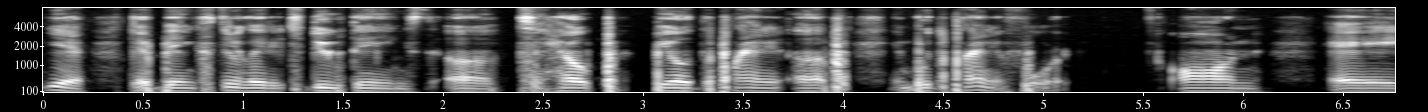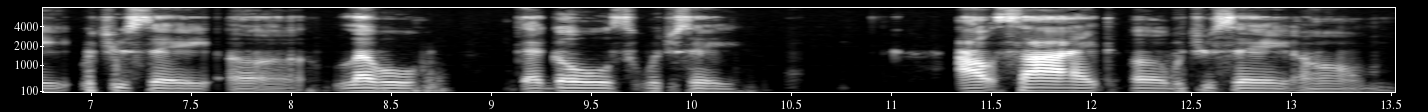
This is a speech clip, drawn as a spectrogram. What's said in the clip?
yeah, they're being stimulated to do things uh, to help build the planet up and move the planet forward on a what you say uh, level that goes what you say outside of what you say um,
